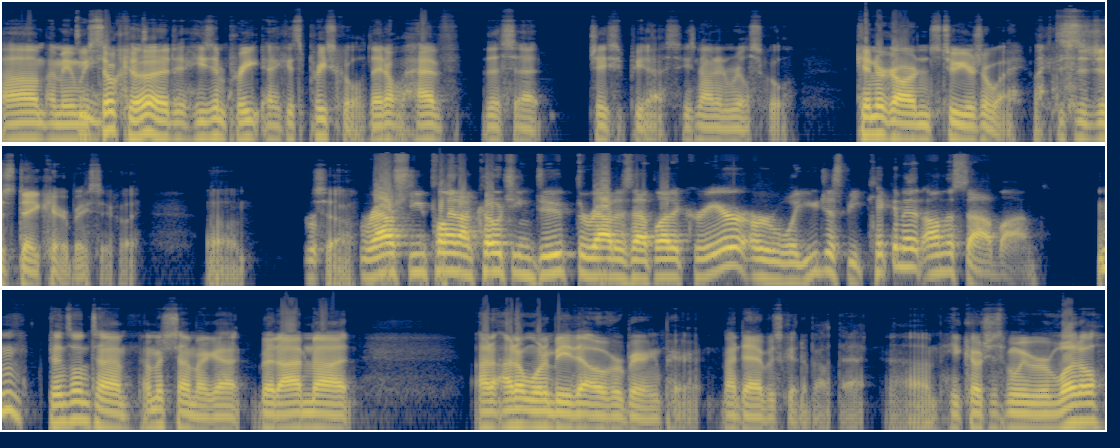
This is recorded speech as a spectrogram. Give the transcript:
Um, I mean, we still could. He's in pre, like it's preschool. They don't have this at JCPS. He's not in real school. Kindergarten's two years away. Like this is just daycare, basically. Um, so Roush, do you plan on coaching Duke throughout his athletic career, or will you just be kicking it on the sideline? mm, depends on time, how much time I got. But I'm not. I, I don't want to be the overbearing parent. My dad was good about that. Um, he coached us when we were little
